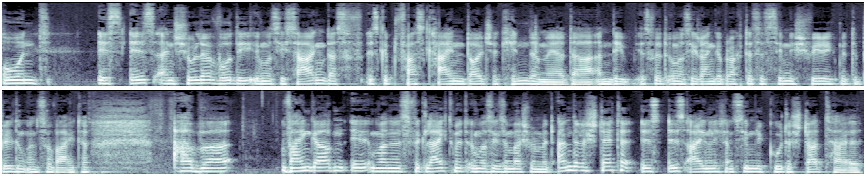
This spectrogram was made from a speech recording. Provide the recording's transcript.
und es ist eine Schule, wo die, muss ich sagen, dass es gibt fast keine deutsche Kinder mehr da. An die, es wird immer sie reingebracht, das ist ziemlich schwierig mit der Bildung und so weiter. Aber Weingarten, äh, wenn man es vergleicht mit irgendwas wie zum Beispiel mit anderen Städten, ist, ist eigentlich ein ziemlich guter Stadtteil.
